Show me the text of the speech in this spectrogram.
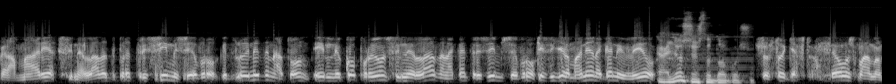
γραμμάρια στην Ελλάδα την παίρνω 3,5 ευρώ. Και τη λέω είναι δυνατόν ελληνικό προϊόν στην Ελλάδα να κάνει 3,5 ευρώ και στη Γερμανία να κάνει 2. Αλλιώς είναι στον τόπο σου. Σωστό και αυτό. Τέλος πάντων,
